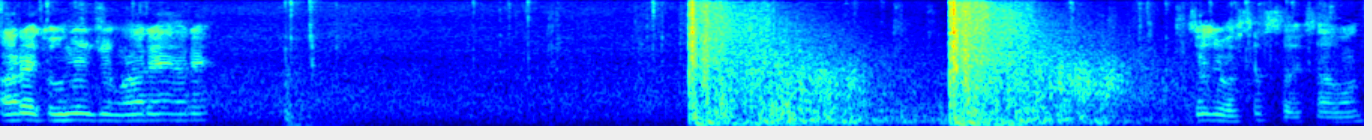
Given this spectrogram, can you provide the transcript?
아래 도는 중 아래 아래 저기 왔었어요 4번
